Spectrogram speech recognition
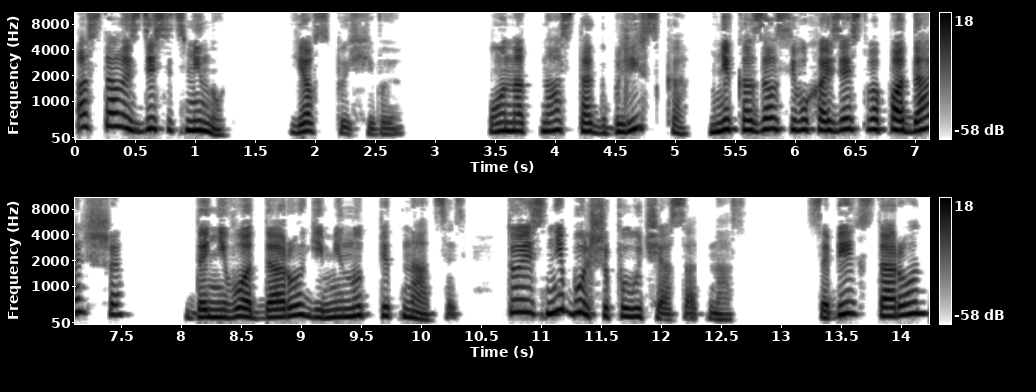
Осталось десять минут». Я вспыхиваю. «Он от нас так близко? Мне казалось, его хозяйство подальше». До него от дороги минут пятнадцать, то есть не больше получаса от нас. С обеих сторон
